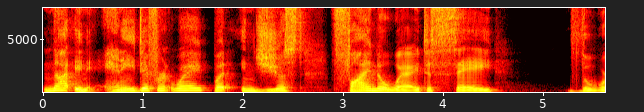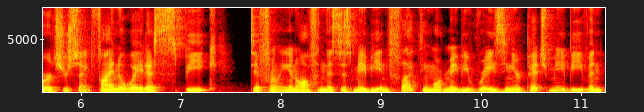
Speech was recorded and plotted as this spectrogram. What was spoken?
not in any different way, but in just find a way to say the words you're saying. Find a way to speak differently. And often this is maybe inflecting more, maybe raising your pitch, maybe even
